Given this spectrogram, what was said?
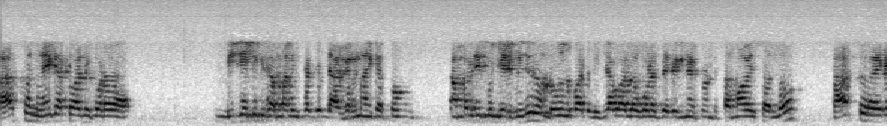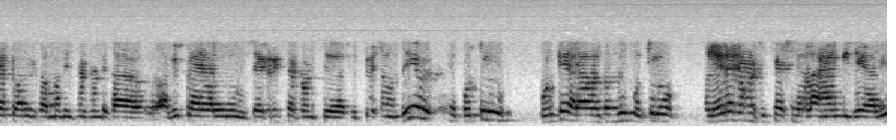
రాష్ట్ర నాయకత్వాన్ని కూడా బీజేపీకి సంబంధించినటువంటి అగ్రనాయకత్వం సంప్రదింపులు జరిపింది. రెండు రోజుల పాటు విజయవాడలో కూడా జరిగినటువంటి సమావేశాల్లో రాష్ట్ర నాయకత్వానికి సంబంధించినటువంటి అభిప్రాయాలను సేకరించినటువంటి సిచ్యువేషన్ ఉంది. పొత్తులు ఉంటే ఎలా ఉంటుంది? పొత్తులు లేనటువంటి సిచ్యువేషన్ ఎలా హ్యాండిల్ చేయాలి?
